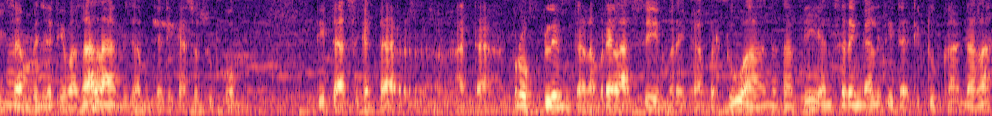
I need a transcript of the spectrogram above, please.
bisa menjadi masalah bisa menjadi kasus hukum. Tidak sekedar ada problem dalam relasi mereka berdua tetapi yang sering kali tidak diduga adalah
